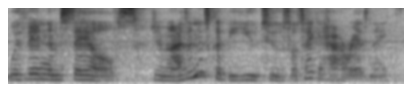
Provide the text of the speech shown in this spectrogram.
within themselves, Geminis. And this could be you too, so take it how it resonates.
